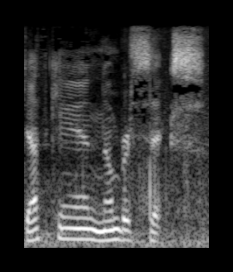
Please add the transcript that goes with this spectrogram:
Death can number six.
